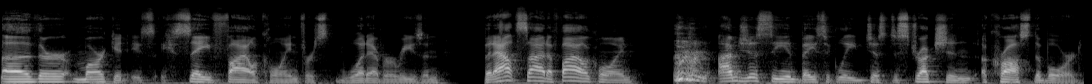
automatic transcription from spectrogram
other market save filecoin for whatever reason but outside of filecoin i'm just seeing basically just destruction across the board.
